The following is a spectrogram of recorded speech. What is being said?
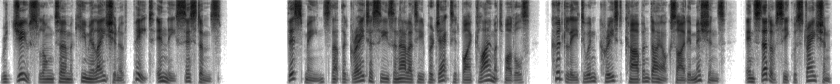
reduce long-term accumulation of peat in these systems. This means that the greater seasonality projected by climate models could lead to increased carbon dioxide emissions instead of sequestration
